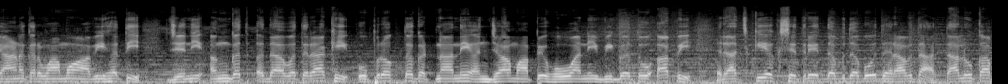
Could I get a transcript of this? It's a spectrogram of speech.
જાણ કરવામાં આવી હતી, જેની અંગત અદાવત રાખી ઉપરોક્ત ઘટનાને અંજામ આપ્યો હોવાની વિગતો આપી, રાજકીય ક્ષેત્રે દબદબો ધરાવતા તાલુકા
